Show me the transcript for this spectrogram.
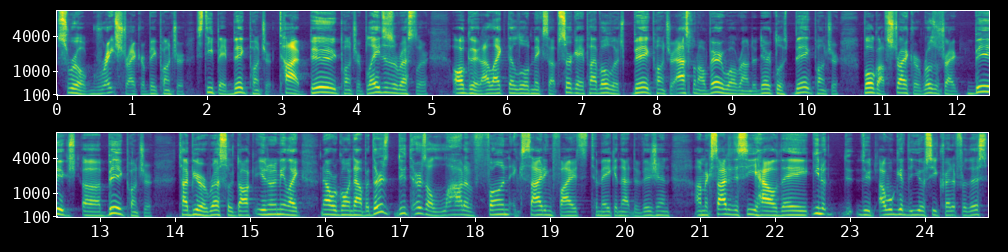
Ciryl, great striker, big puncher. Stipe, big puncher. Tai, big puncher. Blaydes is a wrestler. All good. I like that little mix up. Sergey Pavlovich, big puncher. Aspinall, very well rounded. Derrick Lewis, big puncher. Volkov, striker. Rozenstruik, big, uh, big puncher. Tybura, wrestler, doc. You know what I mean? Like now we're going down, but there's dude, there's a lot of fun, exciting fights to make in that division. I'm excited to see how they, you know, dude. I will give the UFC credit for this.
